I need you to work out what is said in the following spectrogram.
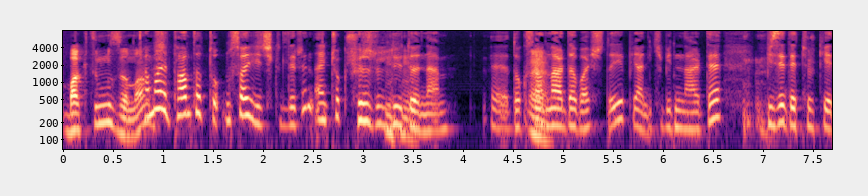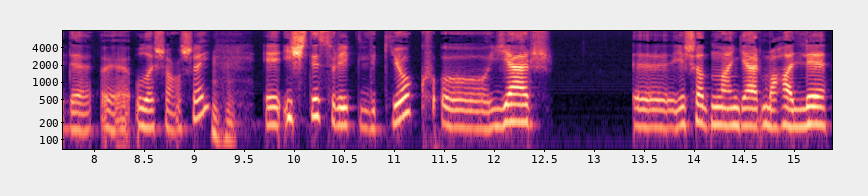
baktığımız zaman ama tam da toplumsal ilişkilerin en çok çözüldüğü dönem. 90'larda evet. başlayıp yani 2000'lerde bize de Türkiye'de e, ulaşan şey e, işte süreklilik yok e, yer e, yaşanılan yer mahalle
